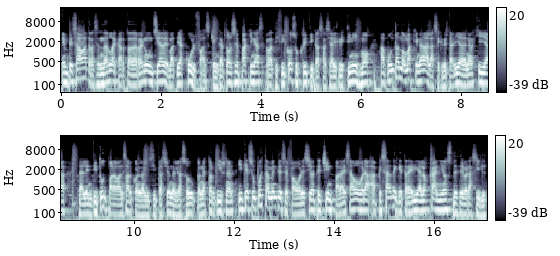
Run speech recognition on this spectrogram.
empezaba a trascender la carta de renuncia de Matías Culfas, que en 14 páginas ratificó sus críticas hacia el cristinismo, apuntando más que nada a la Secretaría de Energía, la lentitud para avanzar con la licitación del gasoducto Néstor Kirchner y que supuestamente se favoreció a Techint para esa obra a pesar de que traería los caños desde Brasil.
